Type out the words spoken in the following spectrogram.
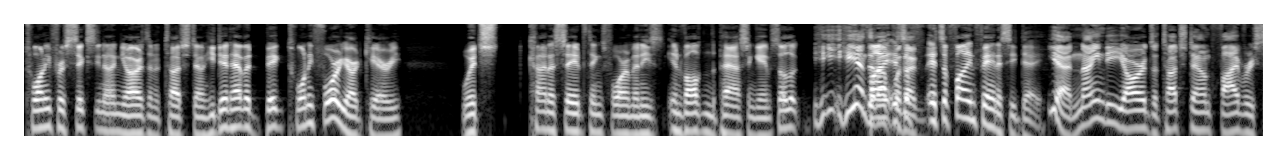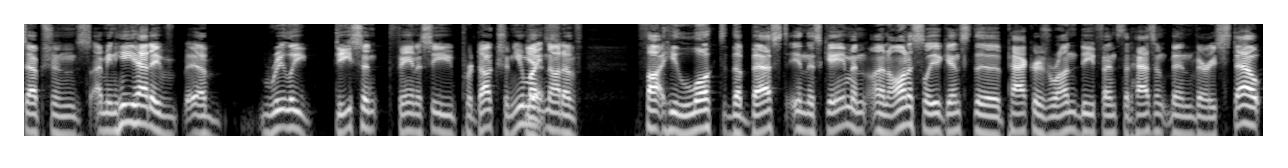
twenty for sixty nine yards and a touchdown. He did have a big twenty four yard carry, which kind of saved things for him, and he's involved in the passing game. So look, he he ended fine, up with it's, a, it's a fine fantasy day. Yeah, 90 yards, a touchdown, five receptions. I mean, he had a, a really decent fantasy production. You might Yes. not have thought he looked the best in this game, and, and honestly, against the Packers' run defense that hasn't been very stout,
